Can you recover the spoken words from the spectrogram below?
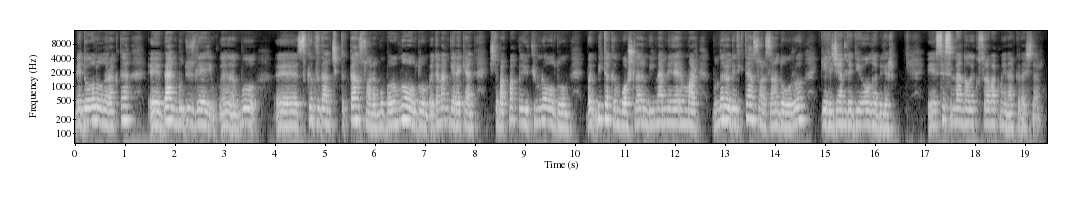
Ve doğal olarak da e, ben bu düzlüğe, e, bu e, sıkıntıdan çıktıktan sonra bu bağımlı olduğum, ödemem gereken, işte bakmakla yükümlü olduğum bir takım borçlarım, bilmem nelerim var. Bunları ödedikten sonra sana doğru geleceğim de diyor olabilir. E, sesimden dolayı kusura bakmayın arkadaşlar.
